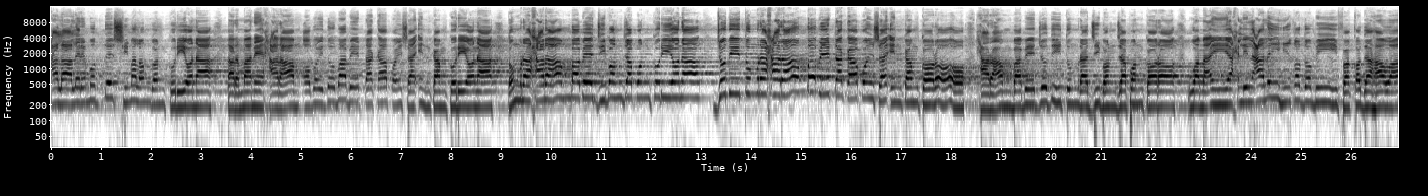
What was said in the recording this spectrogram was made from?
হালালের মধ্যে সীমা লঙ্ঘন করিও না। তার মানে হারাম অবৈধভাবে টাকা, পয়সা ইনকাম করিও না। তোমরা হারাম ভাবে জীবন যাপন করিও না। যদি তোমরা হারাম ভাবে টাকা, পয়সা ইনকাম করো হারাম ভাবে যদি তোমরা জীবন যাপন করো ওয়ামাই ইয়াহলিল আলাইহি কদবি হাওয়া।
